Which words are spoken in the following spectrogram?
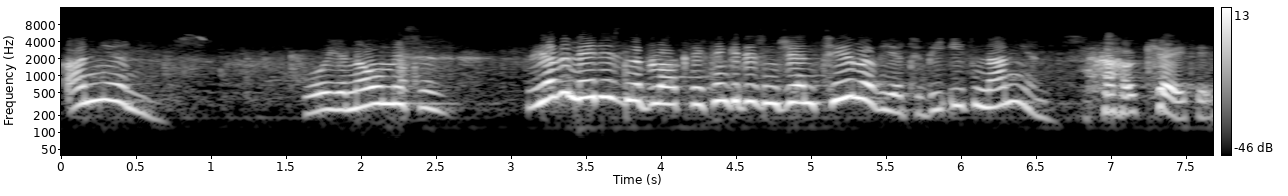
Onions. Oh, you know, Mrs. The other ladies in the block, they think it isn't genteel of you to be eating onions. Now, oh, Katie,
